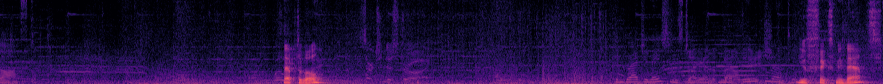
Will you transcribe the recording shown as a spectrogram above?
lost. Acceptable. Search and destroy. Congratulations, General. You have. You fix me that.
